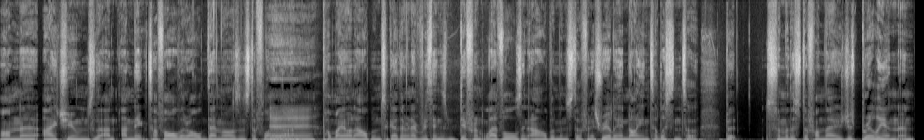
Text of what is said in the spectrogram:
on uh, iTunes that I, I nicked off all their old demos and stuff like that. And Yeah. put my own album together, and everything's different levels in album and stuff, and it's really annoying to listen to. But some of the stuff on there is just brilliant, and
